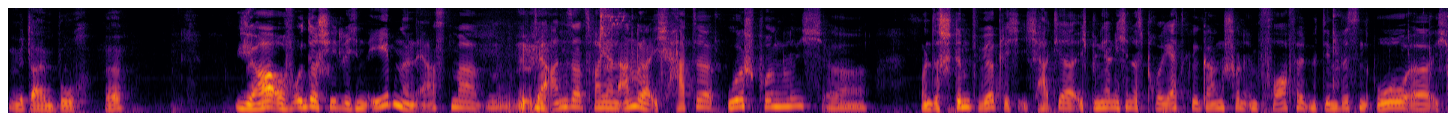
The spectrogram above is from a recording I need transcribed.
mit deinem Buch, ne? Ja, auf unterschiedlichen Ebenen. Erstmal, der Ansatz war ja ein anderer. Ich hatte ursprünglich, äh, und das stimmt wirklich, ich hatte ja, ich bin ja nicht in das Projekt gegangen, schon im Vorfeld mit dem Wissen, oh, äh, ich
